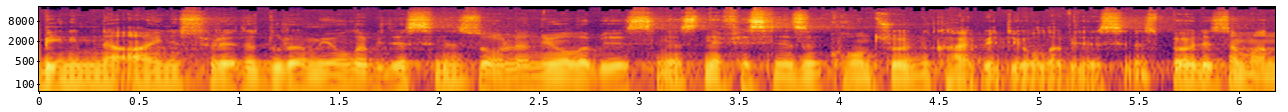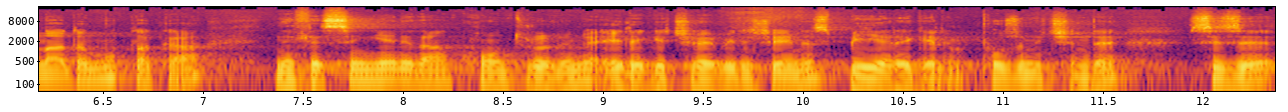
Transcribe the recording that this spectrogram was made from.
Benimle aynı sürede duramıyor olabilirsiniz, zorlanıyor olabilirsiniz, nefesinizin kontrolünü kaybediyor olabilirsiniz. Böyle zamanlarda mutlaka nefesin yeniden kontrolünü ele geçirebileceğiniz bir yere gelin. Pozun içinde size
